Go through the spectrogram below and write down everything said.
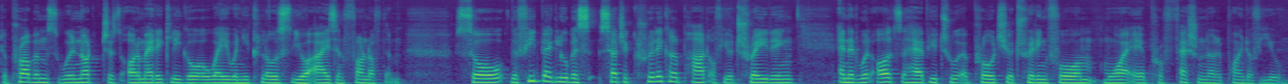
The problems will not just automatically go away when you close your eyes in front of them. So, the feedback loop is such a critical part of your trading and it will also help you to approach your trading from more a professional point of view.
